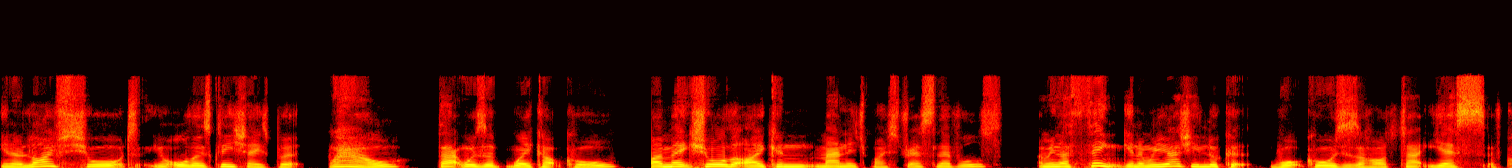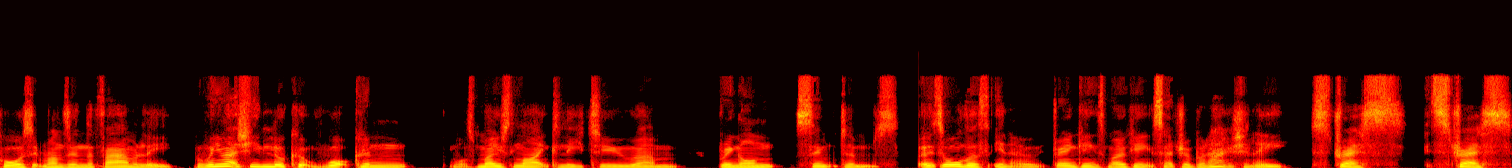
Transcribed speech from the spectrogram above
You know, life's short. You know, all those cliches, but wow, that was a wake up call. I make sure that I can manage my stress levels. I mean, I think, you know, when you actually look at what causes a heart attack, yes, of course, it runs in the family. But when you actually look at what can what's most likely to um, bring on symptoms. It's all the you know drinking, smoking, etc. But actually, stress. It's stress,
